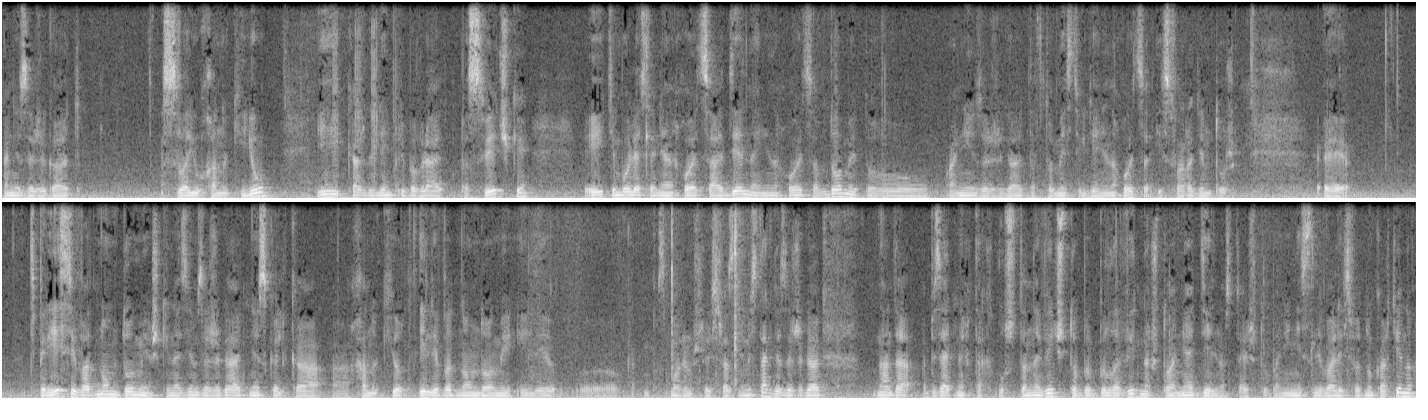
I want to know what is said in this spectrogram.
они зажигают свою ханукию и каждый день прибавляют по свечке. И тем более, если они находятся отдельно, они находятся в доме, то они зажигают в том месте, где они находятся, и с Фарадим тоже. Теперь, если в одном доме Ашкиназим зажигают несколько э, ханукиот, или в одном доме, или, э, как мы посмотрим, что есть разные места, где зажигают, надо обязательно их так установить, чтобы было видно, что они отдельно стоят, чтобы они не сливались в одну картину,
